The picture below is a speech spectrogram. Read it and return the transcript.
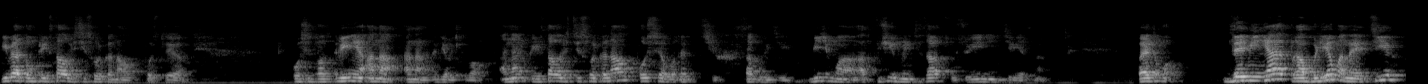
Ребята, он перестал вести свой канал после после 20... Вернее, она, она, эта девочка была. Она перестала вести свой канал после вот этих событий. Видимо, отключили монетизацию, все ей неинтересно. Поэтому Для меня проблема найти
